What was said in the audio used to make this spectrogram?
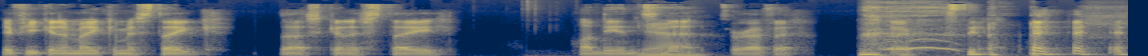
if you're going to make a mistake, that's going to stay on the internet forever. So-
